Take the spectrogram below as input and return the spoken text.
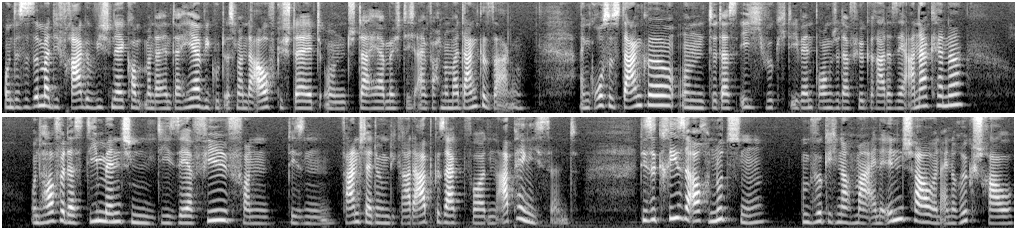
und es ist immer die Frage, wie schnell kommt man da hinterher, wie gut ist man da aufgestellt. Und daher möchte ich einfach nur mal Danke sagen. Ein großes Danke und dass ich wirklich die Eventbranche dafür gerade sehr anerkenne und hoffe, dass die Menschen, die sehr viel von diesen Veranstaltungen, die gerade abgesagt wurden, abhängig sind, diese Krise auch nutzen, um wirklich nochmal eine Innenschau und eine Rückschau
